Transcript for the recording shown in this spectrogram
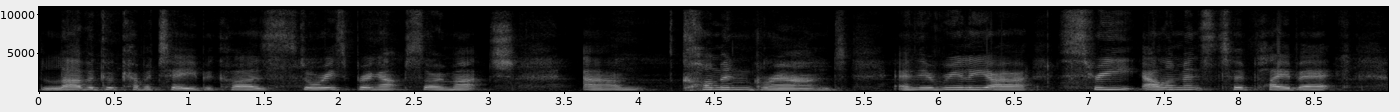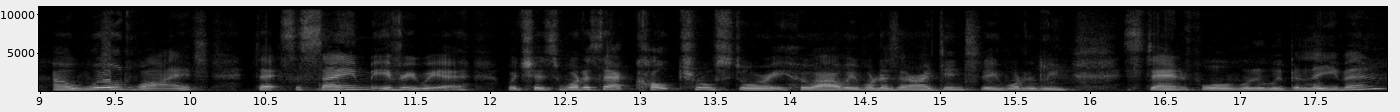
love a good cup of tea because stories bring up so much. Um, common ground. And there really are three elements to playback uh, worldwide that's the same everywhere, which is what is our cultural story? Who are we? What is our identity? What do we stand for? What do we believe in?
